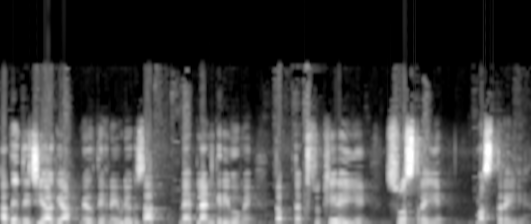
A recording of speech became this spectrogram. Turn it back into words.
हमें दीजिए आ गया मिलते हैं नई वीडियो के साथ, नए प्लान के रिव्यू में। तब तक सुखी रहिए, स्वस्थ रहिए, मस्त रहिए।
